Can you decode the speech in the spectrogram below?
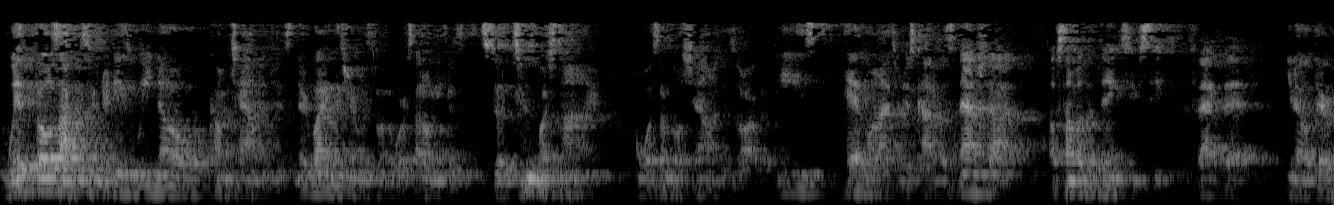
with those opportunities, we know come challenges. And everybody in this room is doing the work, so I don't need to spend too much time on what some of those challenges are. These headlines are just kind of a snapshot of some of the things you see. The fact that, you know, there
